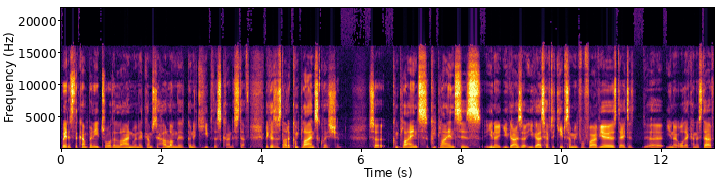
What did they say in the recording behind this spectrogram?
Where does the company draw the line when it comes to how long they're going to keep this kind of stuff? Because it's not a compliance question So compliance, compliance is you know you guys are you guys have to keep something for five years, data, uh, you know all that kind of stuff.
